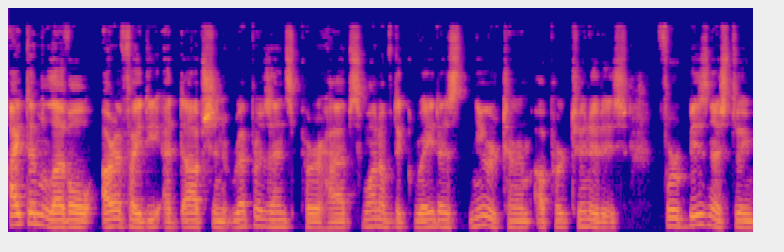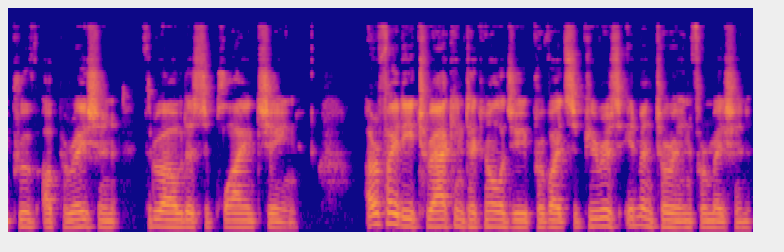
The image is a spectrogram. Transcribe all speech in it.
Item-level RFID adoption represents perhaps one of the greatest near-term opportunities for business to improve operation throughout the supply chain. RFID tracking technology provides superior inventory information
